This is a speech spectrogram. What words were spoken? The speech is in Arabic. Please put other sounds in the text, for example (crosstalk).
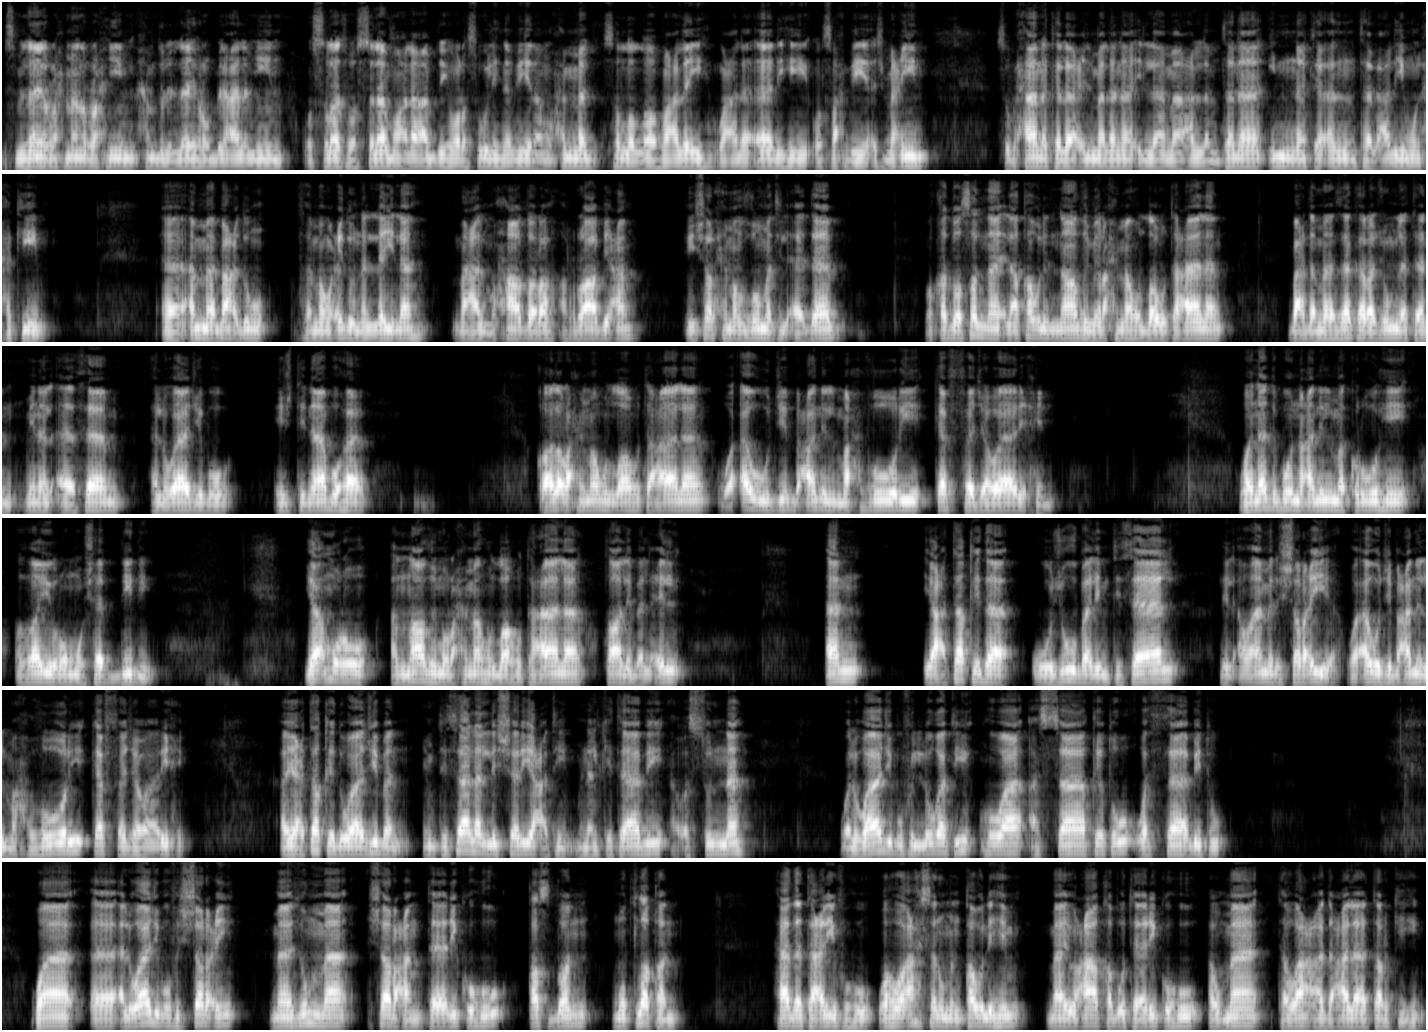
بسم الله الرحمن الرحيم. الحمد لله رب العالمين. والصلاة والسلام على عبده ورسوله نبينا محمد صلى الله عليه وعلى آله وصحبه أجمعين. سبحانك لا علم لنا إلا ما علمتنا إنك أنت العليم الحكيم. أما بعد فموعدنا الليلة مع المحاضرة الرابعة في شرح منظومة الآداب. وقد وصلنا إلى قول الناظم رحمه الله تعالى بعدما ذكر جملة من الآثام الواجب اجتنابها. قال رحمه الله تعالى وأوجب عن المحظور كف جوارح. وندب عن المكروه غير مشدد. يأمر الناظم رحمه الله تعالى طالب العلم أن يعتقد وجوب الامتثال للأوامر الشرعية. وأوجب عن المحظور كف جوارحه يعتقد واجبا امتثالا للشريعة من الكتاب أو السنة والواجب في اللغة هو الساقط والثابت. والواجب في الشرع ما ذم شرعا تاركه قصدا مطلقا. هذا تعريفه وهو أحسن من قولهم ما يعاقب تاركه أو ما توعد على تركه.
